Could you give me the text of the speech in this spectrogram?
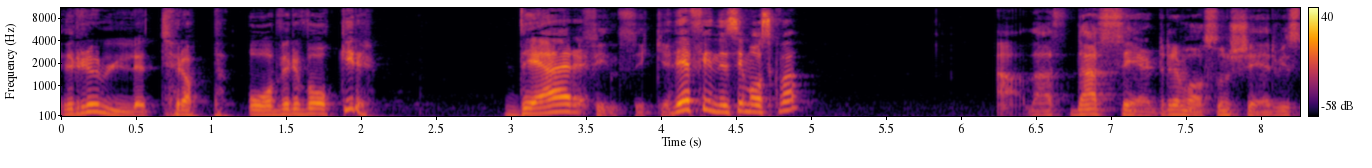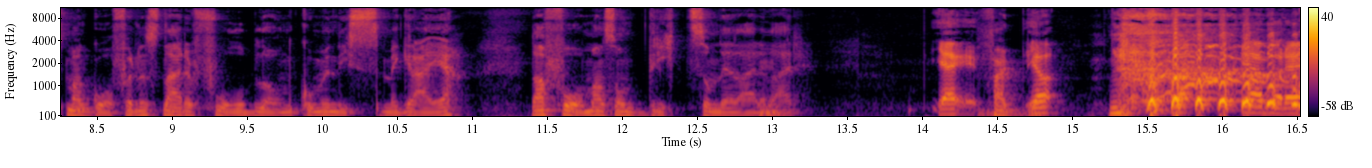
Rulletrappovervåker. Det er Fins ikke. Det finnes i Moskva. Ja, der, der ser dere hva som skjer hvis man går for en sånn full blown kommunismegreie. Da får man sånn dritt som det der. der. Jeg, Ferdig. Ja. Jeg bare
